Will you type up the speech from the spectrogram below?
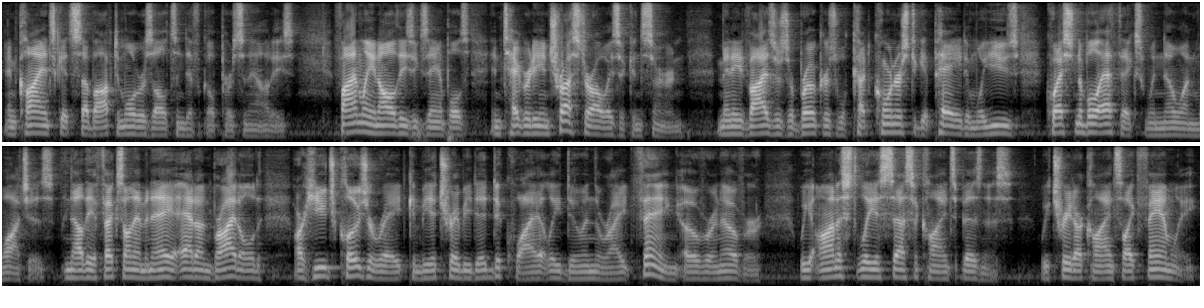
and clients get suboptimal results and difficult personalities. Finally, in all these examples, integrity and trust are always a concern. Many advisors or brokers will cut corners to get paid and will use questionable ethics when no one watches. Now, the effects on M&A at Unbridled, our huge closure rate can be attributed to quietly doing the right thing over and over. We honestly assess a client's business. We treat our clients like family.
